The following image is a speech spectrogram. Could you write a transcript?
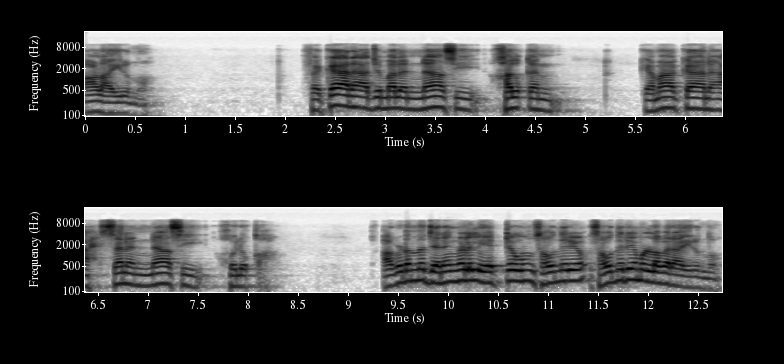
ആളായിരുന്നു. ഫക്കാന അജ്മൽ നാസി ഹൽക്കൻ കമാക്കാൻ അഹ്സൻ നാസി ഹുലുഖ അവിടുന്ന് ജനങ്ങളിൽ ഏറ്റവും സൗന്ദര്യം സൗന്ദര്യമുള്ളവരായിരുന്നു.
